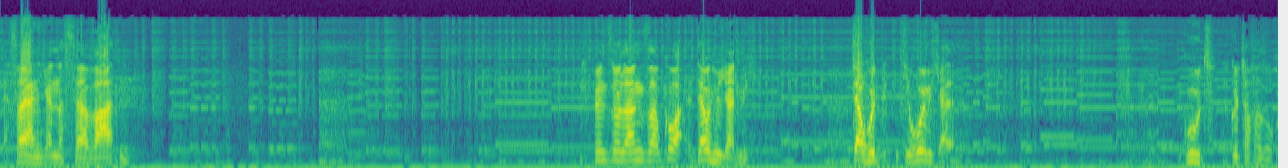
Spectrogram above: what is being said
Das war ja nicht anders zu erwarten. Ich bin so langsam. Guck mal, der holt mich an mich. Der holt mich. Die holen mich alle. Gut, guter Versuch.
